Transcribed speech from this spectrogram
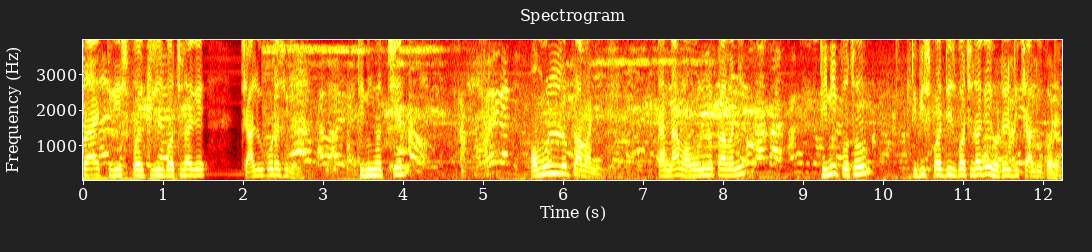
প্রায় তিরিশ, পঁয়ত্রিশ বছর আগে চালু করেছিলেন, তিনি হচ্ছেন অমূল্য প্রামাণিক। তার নাম অমূল্য প্রামাণিক। তিনি প্রথম তিরিশ, পঁয়ত্রিশ বছর আগে হোটেলটি চালু করেন।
